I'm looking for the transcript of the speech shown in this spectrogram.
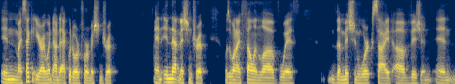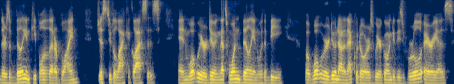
in my second year, I went down to Ecuador for a mission trip, and in that mission trip was when I fell in love with the mission work side of vision. And there's a billion people that are blind just due to lack of glasses. And what we were doing, that's 1 billion with a B. But what we were doing down in Ecuador is we were going to these rural areas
